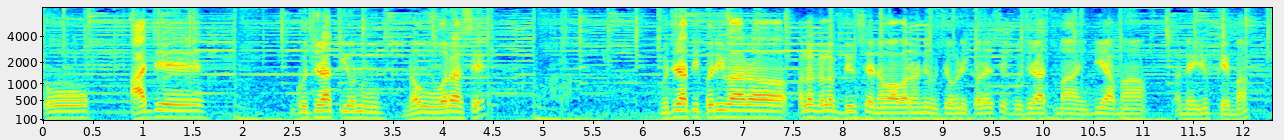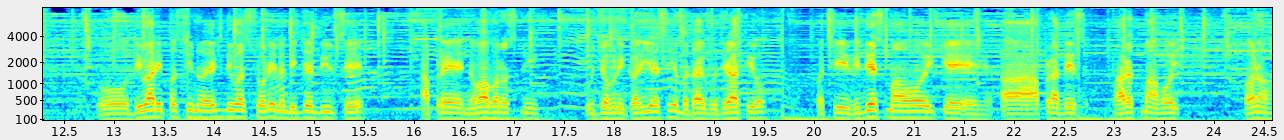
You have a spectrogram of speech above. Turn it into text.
તો આજે ગુજરાતીઓનું નવું વરસ છે. ગુજરાતી પરિવાર અલગ અલગ દિવસે નવા વર્ષની ઉજવણી કરે છે ગુજરાતમાં, ઇન્ડિયામાં અને યુકેમાં તો દિવાળી પછીનો એક દિવસ છોડીને બીજે દિવસે આપણે નવા વર્ષની ઉજવણી કરીએ છીએ બધા ગુજરાતીઓ. પછી વિદેશમાં હોય કે આપણા દેશ, ભારતમાં હોય, પણ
